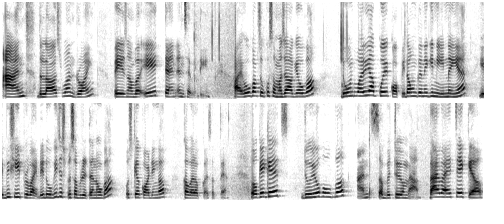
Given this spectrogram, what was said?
and the last one drawing page number eight ten and seventeen I hope आप सबको समझ आ गया होगा डोंट वरी आपको एक कॉपी डाउन करने की नीड नहीं है ये भी शीट प्रोवाइडेड होगी जिसमें सब रिटर्न होगा उसके अकॉर्डिंग आप कवर अप कर सकते हैं okay kids do your homework and submit to your ma'am bye bye take care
